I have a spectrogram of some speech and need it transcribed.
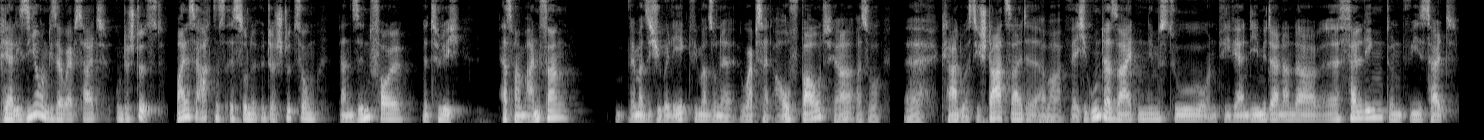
Realisierung dieser Website unterstützt. Meines Erachtens ist so eine Unterstützung dann sinnvoll, natürlich erstmal am Anfang, wenn man sich überlegt, wie man so eine Website aufbaut, ja, also äh, klar, du hast die Startseite, aber welche Unterseiten nimmst du und wie werden die miteinander äh, verlinkt und wie ist halt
